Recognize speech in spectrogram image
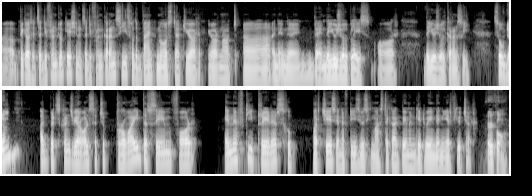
uh, because it's a different location it's a different currency so the bank knows that you're you're not uh, in, in, the, in the in the usual place or the usual currency so Yep. we at bitscrunch we are all set to provide the same for nft traders who purchase nfts using mastercard payment gateway in the near future Very cool.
